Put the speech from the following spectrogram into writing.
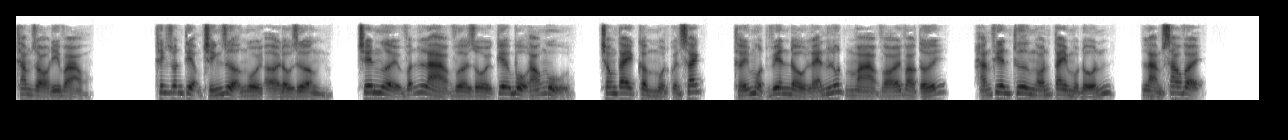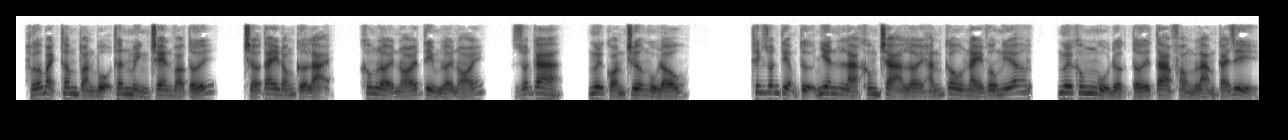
thăm dò đi vào. Thích dẫn tiệm chính dựa ngồi ở đầu giường, trên người vẫn là vừa rồi kia bộ áo ngủ, trong tay cầm một quyển sách, thấy một viên đầu lén lút mà vói vào tới, hắn phiên thư ngón tay một đốn, làm sao vậy? Hứa bạch thâm toàn bộ thân mình chen vào tới, trở tay đóng cửa lại, không lời nói tìm lời nói, Duẫn ca, ngươi còn chưa ngủ đâu. Thích Duẫn tiệm tự nhiên là không trả lời hắn câu này vô nghĩa, ngươi không ngủ được tới ta phòng làm cái gì.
